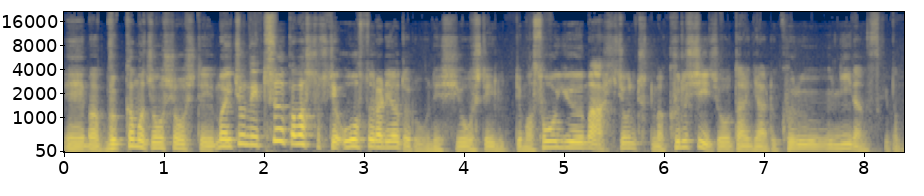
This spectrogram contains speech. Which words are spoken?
えー、まあ、物価も上昇している。まあ、一応ね、通貨はそしてオーストラリアドルをね、使用しているって、まあ、そういう、まあ、非常にちょっとまあ苦しい状態にある国なんですけども。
